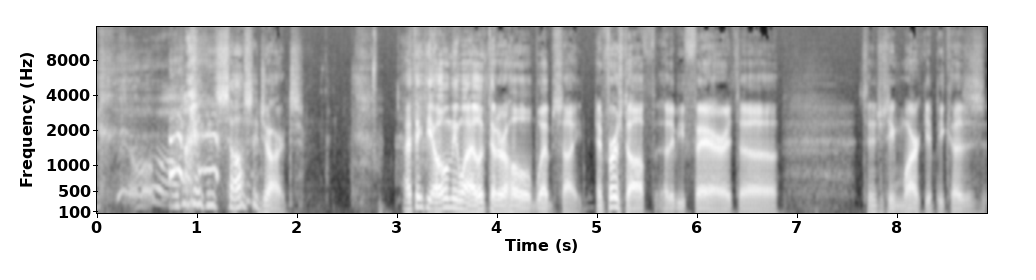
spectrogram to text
I think they do sausage arts. I think the only one I looked at her whole website, and first off, uh, to be fair, it's a it's an interesting market because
